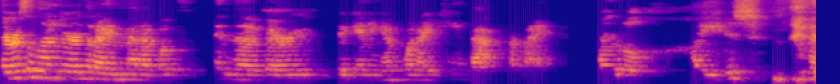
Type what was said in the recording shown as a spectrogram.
There was a lender that i met up with in the very beginning of when I came back from my, my little hiatus.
